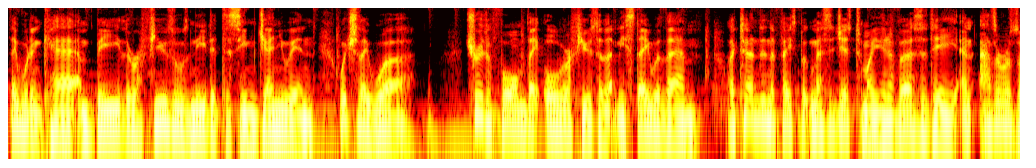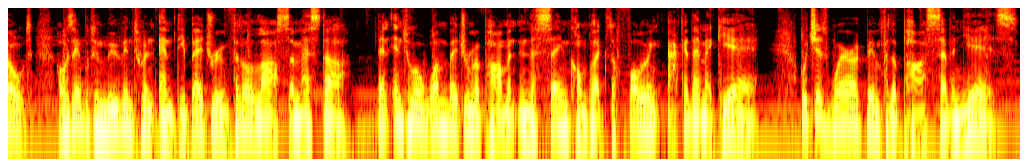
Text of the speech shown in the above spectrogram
they wouldn't care, and B, the refusals needed to seem genuine, which they were. True to form, they all refused to let me stay with them. I turned in the Facebook messages to my university, and as a result, I was able to move into an empty bedroom for the last semester then into a one bedroom apartment in the same complex the following academic year, which is where I've been for the past seven years.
